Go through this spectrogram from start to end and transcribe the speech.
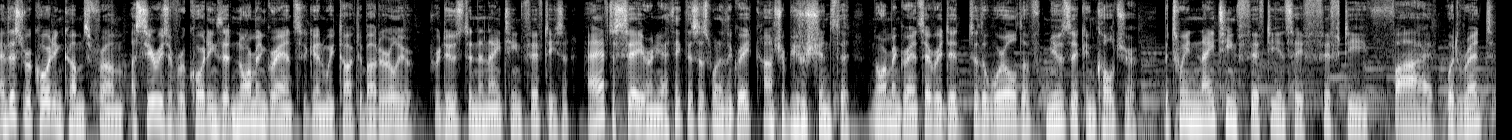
And this recording comes from a series of recordings that Norman Granz, again, we talked about earlier, produced in the 1950s. I have to say, Ernie, I think this is one of the great contributions that Norman Granz ever did to the world of music and culture. Between 1950 and, say, 55, would rent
